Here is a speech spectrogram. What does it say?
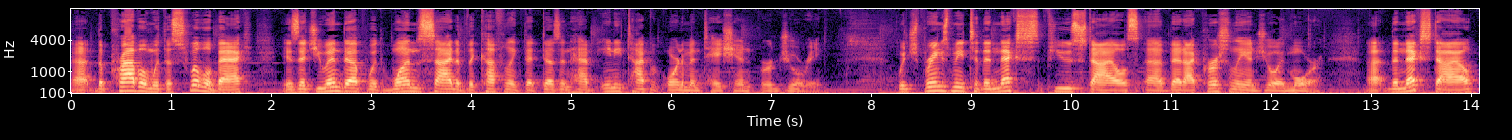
Uh, the problem with the swivel back is that you end up with one side of the cufflink that doesn't have any type of ornamentation or jewelry. Which brings me to the next few styles uh, that I personally enjoy more. Uh, the next style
